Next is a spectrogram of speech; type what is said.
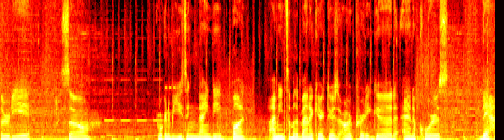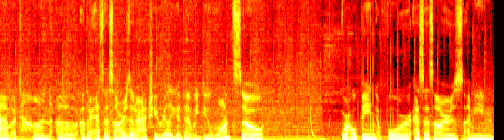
30, so we're going to be using 90, but I mean, some of the banner characters are pretty good, and of course, they have a ton of other SSRs that are actually really good that we do want, so we're hoping for SSRs, I mean,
